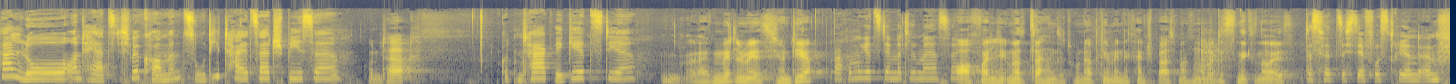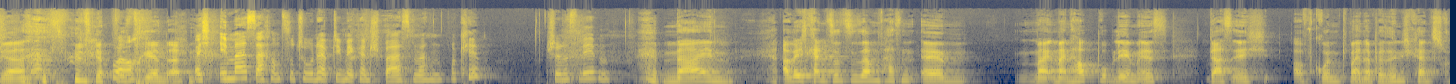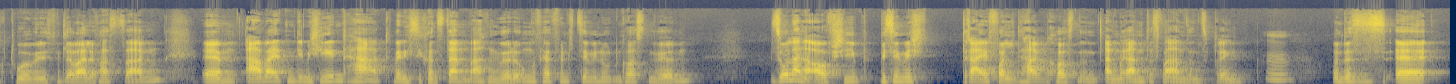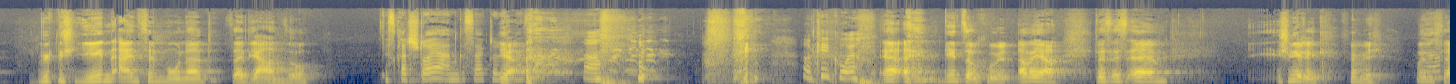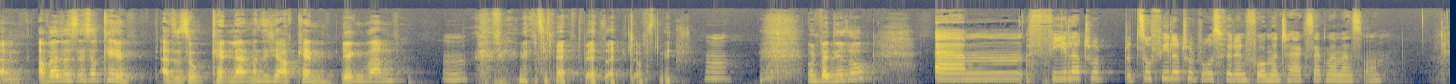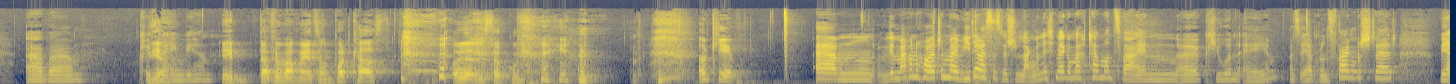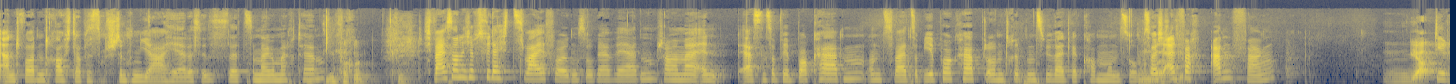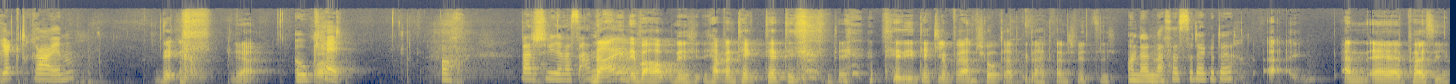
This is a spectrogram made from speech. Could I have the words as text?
Hallo und herzlich willkommen zu die Teilzeitspieße. Guten Tag. Guten Tag, wie geht's dir? Äh, mittelmäßig und dir? Warum geht's dir mittelmäßig? Auch weil ich immer Sachen zu tun habe, die Ende keinen Spaß machen, aber das ist nichts Neues. Das hört sich sehr frustrierend an. Ja, das fühlt sich auch Wow. frustrierend an. Weil ich immer Sachen zu tun habe, die mir keinen Spaß machen. Okay, schönes Leben. Nein, aber ich kann es so zusammenfassen. Ähm, mein, mein Hauptproblem ist, dass ich aufgrund meiner Persönlichkeitsstruktur, würde ich es mittlerweile fast sagen, ähm, Arbeiten, die mich jeden Tag, wenn ich sie konstant machen würde, ungefähr 15 Minuten kosten würden, so lange aufschieb, bis sie mich drei volle Tage kosten und an den Rand des Wahnsinns bringen. Und das ist äh, wirklich jeden einzelnen Monat seit Jahren so. Ist gerade Steuer angesagt, oder Ja. was? Okay, cool. Ja, geht so cool. Aber ja, das ist ähm, schwierig für mich, muss ich sagen. Aber das ist okay. Also so kennt, lernt man sich ja auch kennen. Irgendwann wird es vielleicht besser, ich glaube es nicht. Und bei dir so? Ähm, viele to zu viele To-Dos für den Vormittag, sagen wir mal so. Aber kriegt man irgendwie hin. Eben. Dafür machen wir jetzt noch einen Podcast und dann ist doch gut. Okay. Ähm, wir machen heute mal wieder was, das wir schon lange nicht mehr gemacht haben, und zwar ein äh, QA. Also ihr habt uns Fragen gestellt, wir antworten drauf. Ich glaube, das ist bestimmt ein Jahr her, dass wir das, das letzte Mal gemacht haben. Verrückt, schlicht. Ich weiß noch nicht, ob es vielleicht zwei Folgen sogar werden. Schauen wir mal en- erstens, ob wir Bock haben und zweitens, ob ihr Bock habt und drittens, wie weit wir kommen und so. Soll ich einfach anfangen? Ja. Direkt rein? Ja. Okay. Oh, war das schon wieder was anderes? Nein, überhaupt nicht. Ich habe an Te- Te- Te- Te- Teddy Tecklebrand Show gerade gedacht, fand ich witzig. Und an was hast du da gedacht? An äh, Percy.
